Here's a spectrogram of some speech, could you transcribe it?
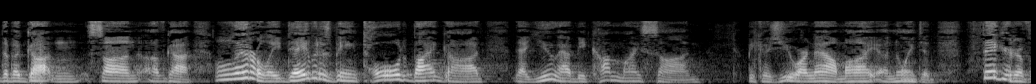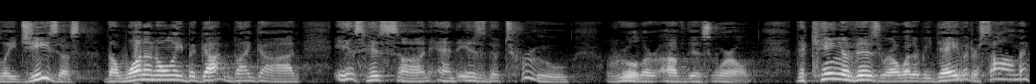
the begotten Son of God. Literally, David is being told by God that you have become my son because you are now my anointed. Figuratively, Jesus, the one and only begotten by God, is his son and is the true ruler of this world. The king of Israel, whether it be David or Solomon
